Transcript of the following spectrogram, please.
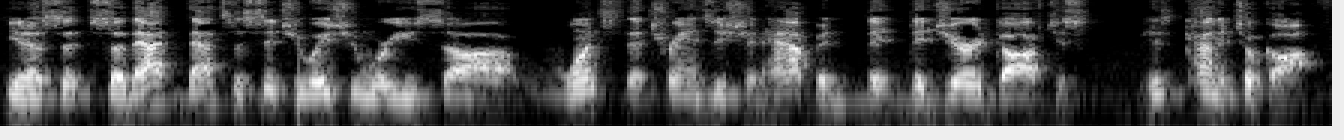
You know, so, so that that's a situation where you saw once that transition happened, that, that Jared Goff just kind of took off.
